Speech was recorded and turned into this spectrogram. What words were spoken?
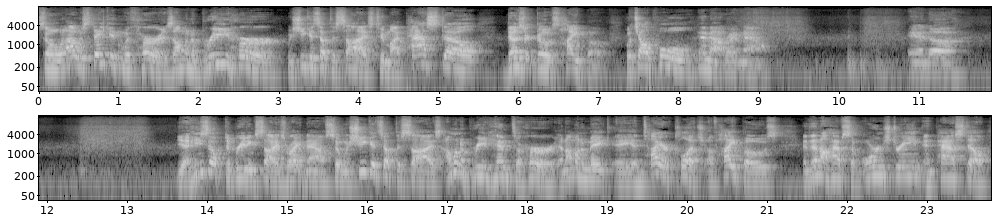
So what I was thinking with her is I'm gonna breed her when she gets up to size to my pastel Desert Ghost Hypo, which I'll pull him out right now. And uh, yeah, he's up to breeding size right now. So when she gets up to size, I'm gonna breed him to her and I'm gonna make a entire clutch of hypos and then I'll have some Orange Dream and Pastel.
